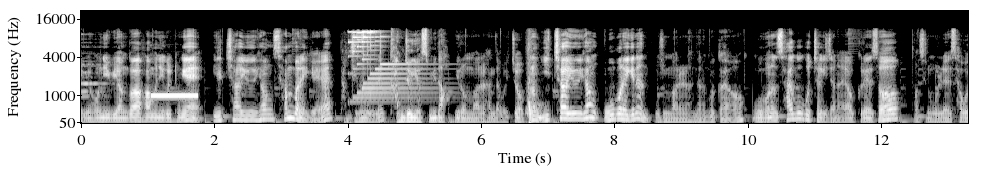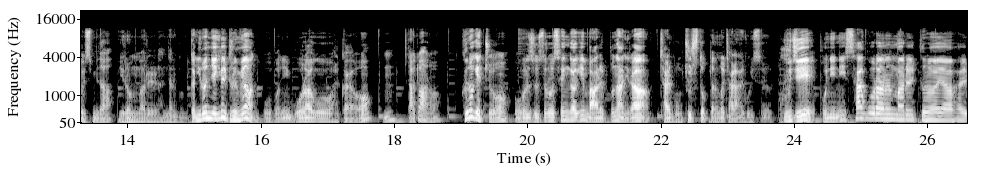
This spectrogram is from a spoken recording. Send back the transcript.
이어그림이 혼입이한과 하모닉을 통해 1차 유형 3번에게 당신은 원래 감정이었습니다. 이런 말을 한다고 했죠. 그럼 2차 유형 5번에게는 무슨 말을 한다는 걸까요? 5번은 사고 고착이잖아요. 그래서 당신은 원래 사고였습니다. 이런 말을 한다는 겁니까? 이런 얘기를 들으면 5번이 뭐라고 할까요? 음, 나도 알아. 그러겠죠. 5번 스스로 생각이 많을 뿐 아니라 잘 멈출 수도 없다는 걸 잘 알고 있어요. 굳이 본인이 사고라는 말을 들어야 할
